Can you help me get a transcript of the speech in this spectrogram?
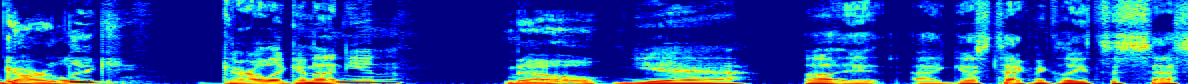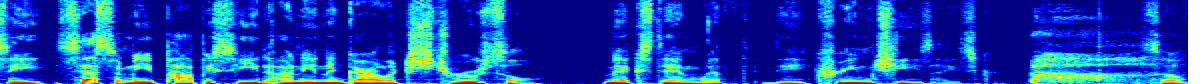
Garlic? garlic and onion, No. yeah. Uh, it, I guess technically it's a sesame, sesame, poppy seed, onion, and garlic streusel mixed in with the cream cheese ice cream. So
